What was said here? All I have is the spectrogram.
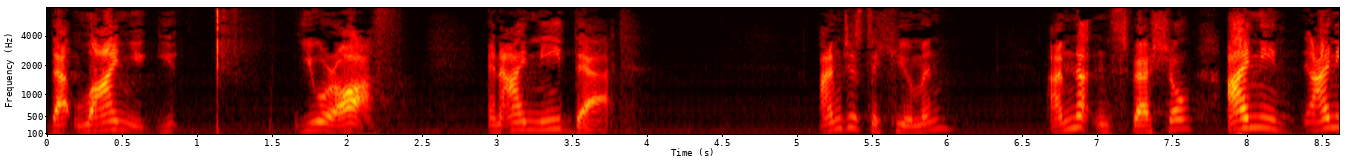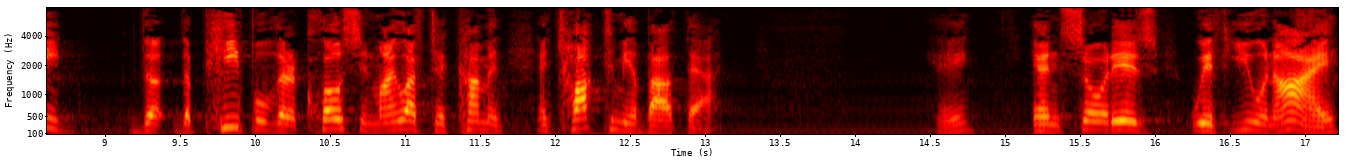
that line you, you, you were off. And I need that. I'm just a human. I'm nothing special. I need, I need the, the people that are close in my life to come and, and talk to me about that. Okay? And so it is with you and I.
